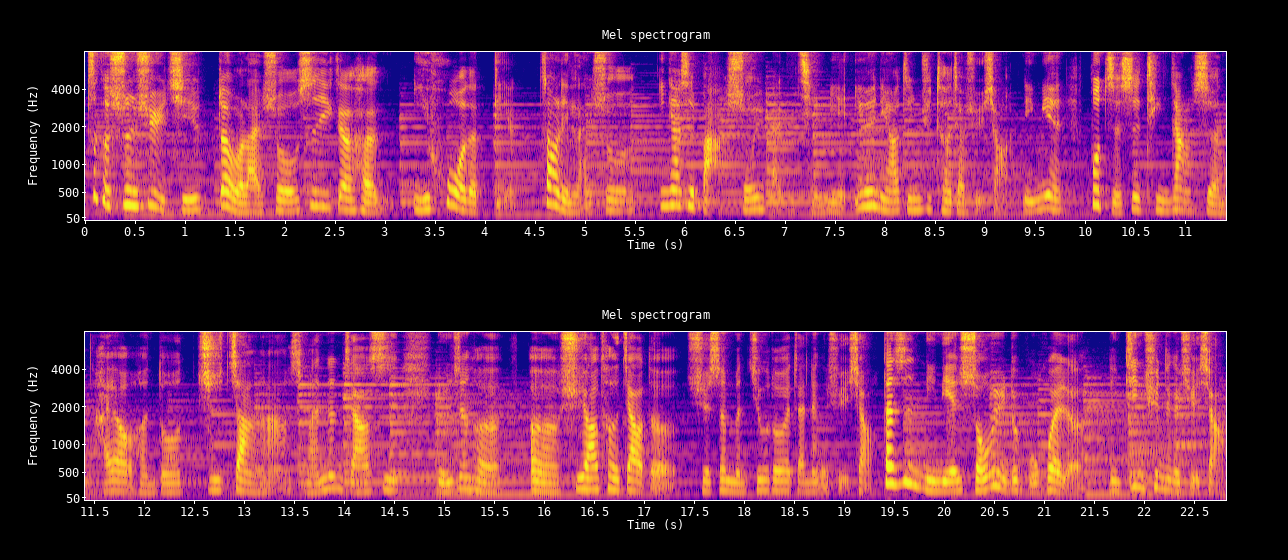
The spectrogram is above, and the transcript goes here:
这个顺序其实对我来说是一个很疑惑的点。照理来说，应该是把手语摆在前面，因为你要进去特教学校里面，不只是听障生，还有很多智障啊，反正只要是有任何呃需要特教的学生们，几乎都会在那个学校。但是你连手语都不会了，你进去那个学校，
